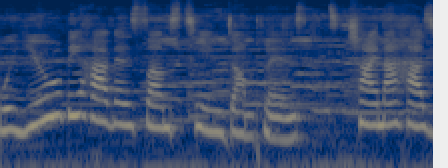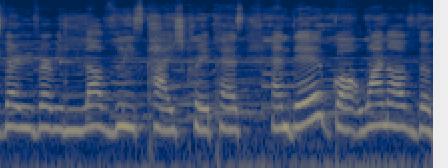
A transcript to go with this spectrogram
will you be having some steamed dumplings? China has very, very lovely skyscrapers, and they've got one of the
